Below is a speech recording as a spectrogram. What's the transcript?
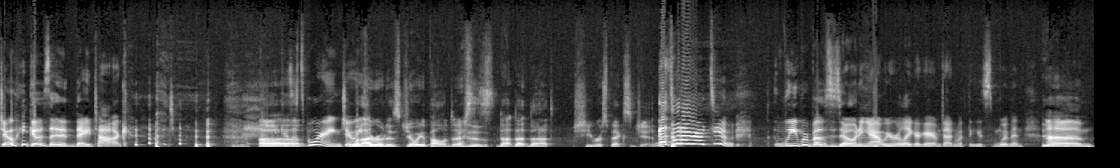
Joey goes in. They talk because it's boring. Joey. Uh, what I wrote is Joey apologizes. Dot dot dot. She respects Jen. That's what I wrote too. We were both zoning out. We were like, "Okay, I'm done with these women." Yeah. Um,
